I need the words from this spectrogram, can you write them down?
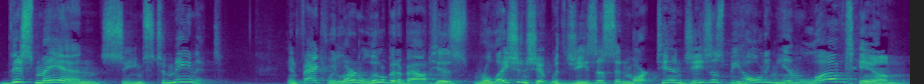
this man seems to mean it. In fact, we learn a little bit about his relationship with Jesus in Mark 10. Jesus, beholding him, loved him.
